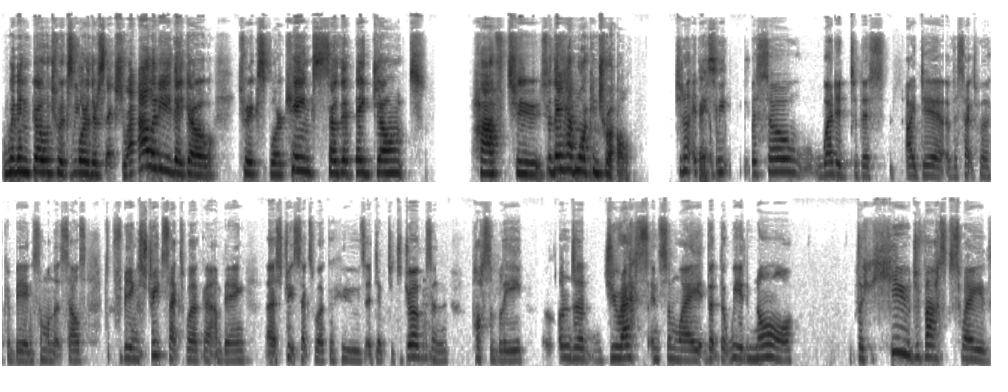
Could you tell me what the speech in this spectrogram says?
women go to explore their sexuality they go to explore kinks so that they don't have to so they have more control do you know it, we we're so wedded to this idea of the sex worker being someone that sells, being a street sex worker and being a street sex worker who's addicted to drugs and possibly under duress in some way that, that we ignore the huge vast swathe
